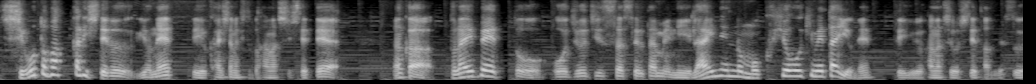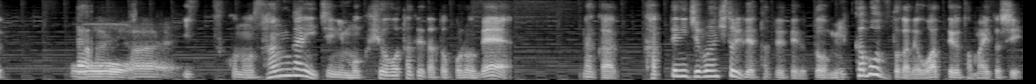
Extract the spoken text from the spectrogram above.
仕事ばっかりしてるよねっていう会社の人と話してて、なんか、プライベートを充実させるために、来年の目標を決めたいよねっていう話をしてたんです。おーはいいこの三が日に目標を立てたところで、なんか、勝手に自分一人で立ててると、三日坊主とかで終わってると、毎年。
